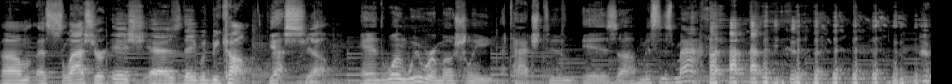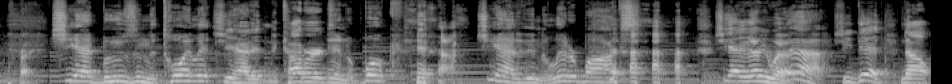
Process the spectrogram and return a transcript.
um, as slasher-ish as they would become. Yes. Yeah. And the one we were emotionally attached to is uh, Mrs. Mack. Right. She had booze in the toilet. She had it in the cupboard. In the book. Yeah. She had it in the litter box. She had it everywhere. Yeah. She did. Now,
